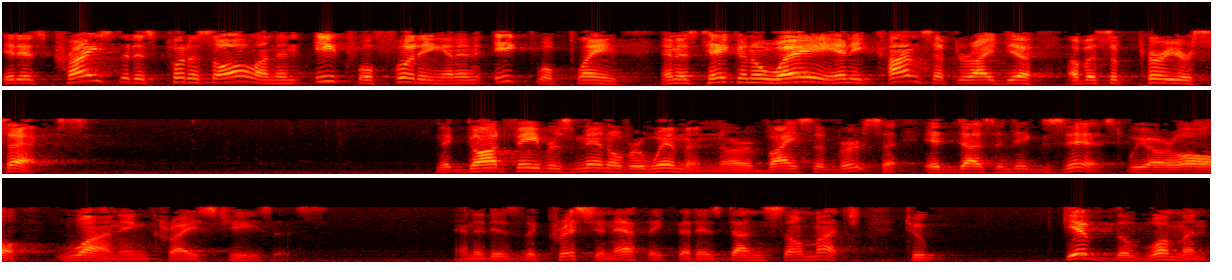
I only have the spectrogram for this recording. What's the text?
It is Christ that has put us all on an equal footing and an equal plane and has taken away any concept or idea of a superior sex. That God favors men over women or vice versa. It doesn't exist. We are all one in Christ Jesus. And it is the Christian ethic that has done so much to give the woman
